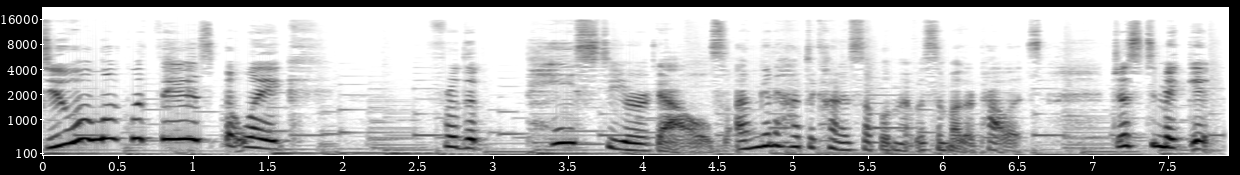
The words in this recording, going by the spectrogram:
do a look with these, but like for the pastier gals, I'm gonna have to kind of supplement with some other palettes just to make it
